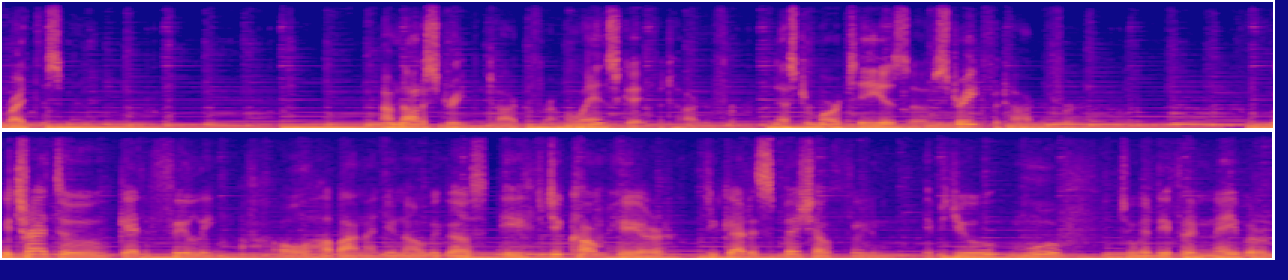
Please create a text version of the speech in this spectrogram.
right this minute. I'm not a street photographer, I'm a landscape photographer. Nestor Marti is a street photographer. We try to get a feeling of old Havana, you know, because if you come here, you get a special feeling. If you move to a different neighbor,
